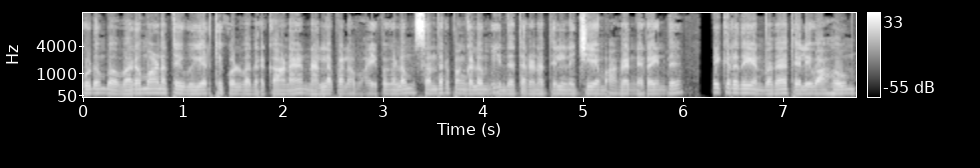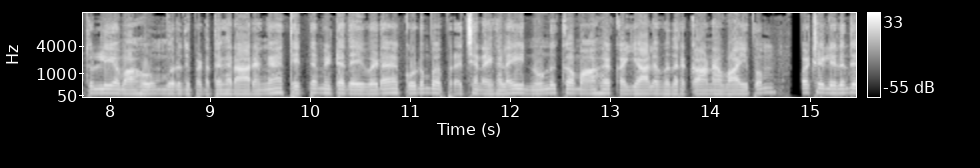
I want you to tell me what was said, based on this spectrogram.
குடும்ப வருமானத்தை உயர்த்தி கொள்வதற்கான நல்ல பல வாய்ப்புகளும் சந்தர்ப்பங்களும் இந்த தருணத்தில் நிச்சயமாக நிறைந்து கிடைக்கிறது என்பதை தெளிவாகவும் துல்லியமாகவும் உறுதிப்படுத்துகிறாருங்க. திட்டமிட்டதை விட குடும்ப பிரச்சனைகளை நுணுக்கமாக கையாளுவதற்கான வாய்ப்பும் அவற்றிலிருந்து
